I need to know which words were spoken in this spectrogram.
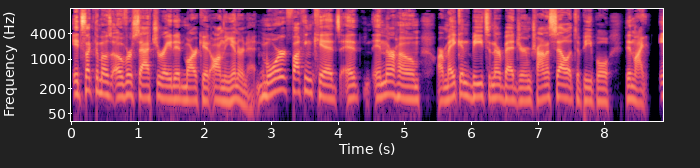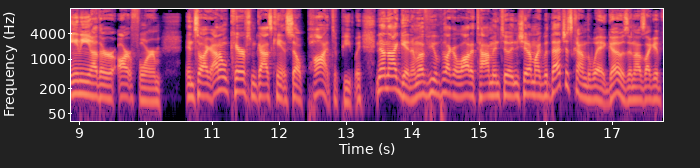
it's like the most oversaturated market on the internet. More fucking kids in, their home are making beats in their bedroom, trying to sell it to people than like any other art form. And so, like, I don't care if some guys can't sell pot to people. Now, now I get it. People put like a lot of time into it and shit. I'm like, but that's just kind of the way it goes. And I was like, if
